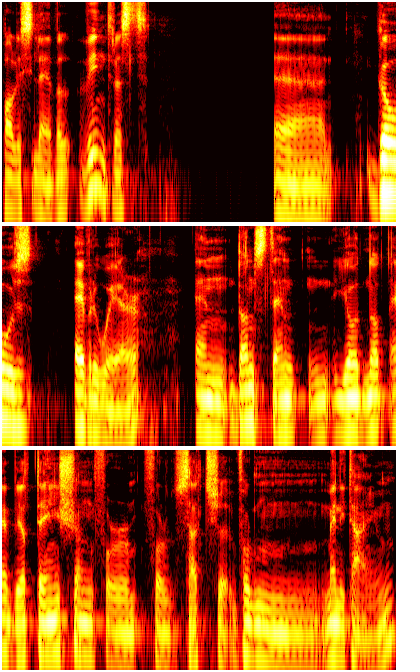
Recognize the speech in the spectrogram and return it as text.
policy level the interest uh, goes everywhere. And don't stand you not have the attention for for such uh, for many time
